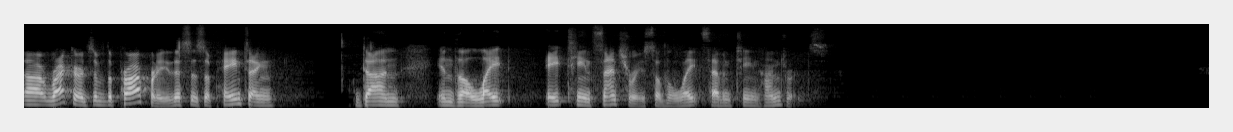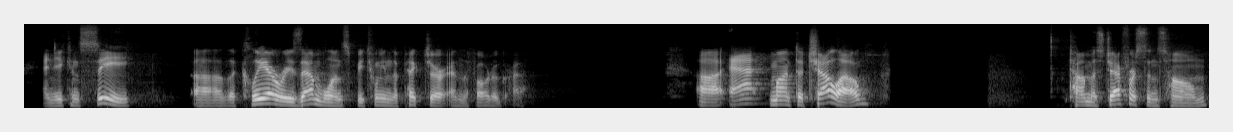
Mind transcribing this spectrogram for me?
uh, records of the property. This is a painting done in the late 18th century, so the late 1700s. And you can see uh, the clear resemblance between the picture and the photograph. Uh, at Monticello, Thomas Jefferson's home,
